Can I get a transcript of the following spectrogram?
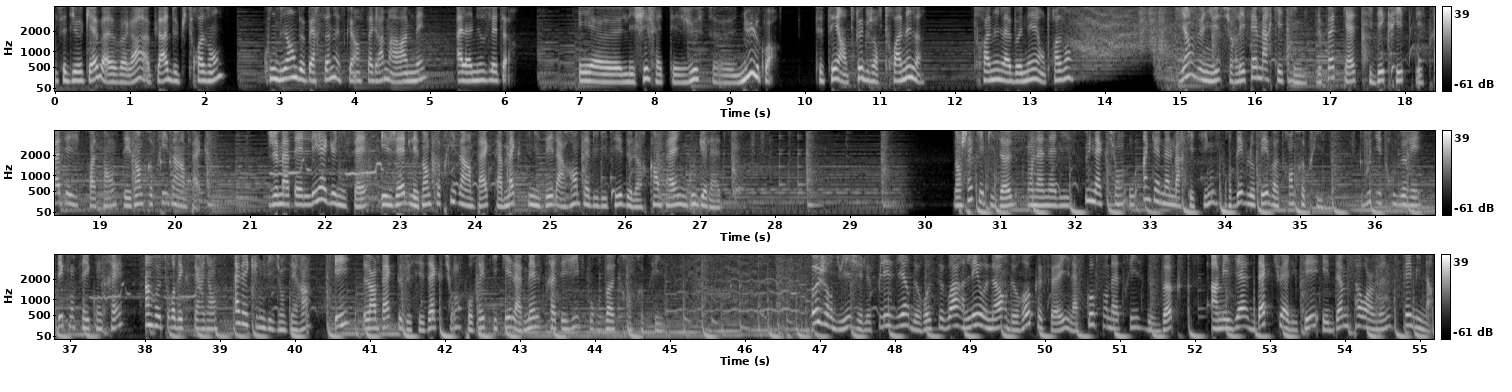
On s'est dit, OK, bah voilà, à plat, depuis trois ans, combien de personnes est-ce que Instagram a ramené à la newsletter? Et euh, les chiffres étaient juste euh, nuls, quoi. C'était un truc genre 3000. 3000 abonnés en trois ans. Bienvenue sur l'effet marketing, le podcast qui décrypte les stratégies de croissance des entreprises à impact. Je m'appelle Léa Guenifet et j'aide les entreprises à impact à maximiser la rentabilité de leur campagne Google Ads. Dans chaque épisode, on analyse une action ou un canal marketing pour développer votre entreprise. Vous y trouverez des conseils concrets, un retour d'expérience avec une vision terrain et l'impact de ces actions pour répliquer la même stratégie pour votre entreprise. Aujourd'hui, j'ai le plaisir de recevoir Léonore de Roquefeuille, la cofondatrice de Vox, un média d'actualité et d'empowerment féminin.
